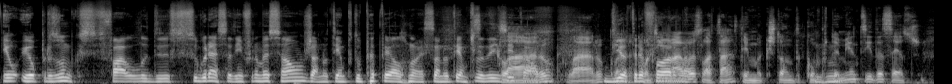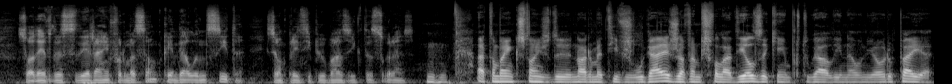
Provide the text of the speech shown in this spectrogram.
Eu, eu, presumo que se fale de segurança de informação já no tempo do papel, não é só no tempo do digital. Claro, claro. De claro. outra forma. Lá está, tem uma questão de comportamentos uhum. e de acessos. Só deve aceder à informação quem dela necessita. Isso é um princípio básico da segurança. Uhum. Há também questões de normativos legais, já vamos falar deles aqui em Portugal e na União Europeia.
